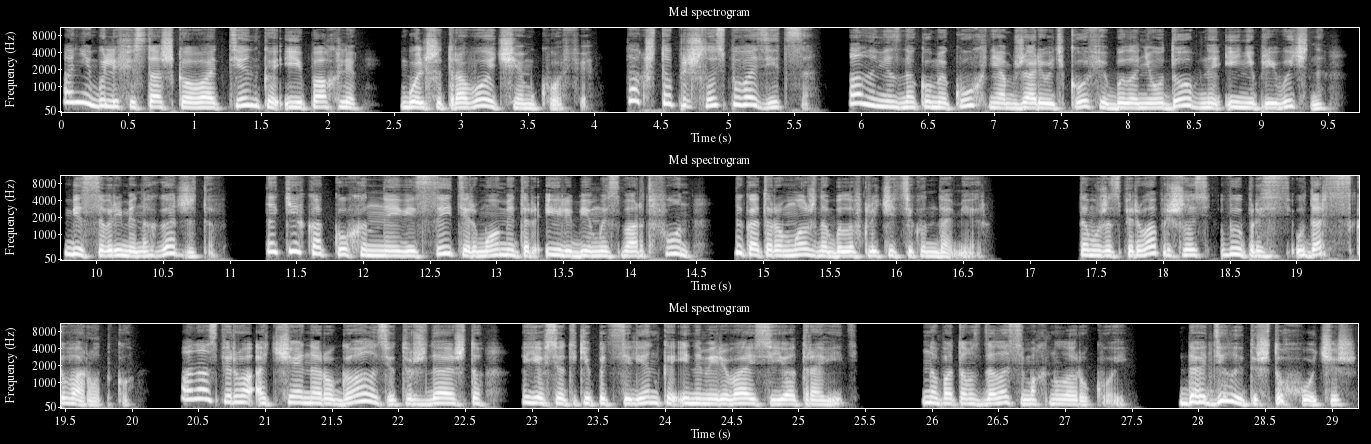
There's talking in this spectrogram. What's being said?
Они были фисташкового оттенка и пахли больше травой, чем кофе. Так что пришлось повозиться. А на незнакомой кухне обжаривать кофе было неудобно и непривычно без современных гаджетов, таких как кухонные весы, термометр и любимый смартфон, на котором можно было включить секундомер. К тому же сперва пришлось выпросить у Дарси сковородку. Она сперва отчаянно ругалась, утверждая, что я все таки подселенка и намереваюсь ее отравить. Но потом сдалась и махнула рукой. «Да делай ты что хочешь».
